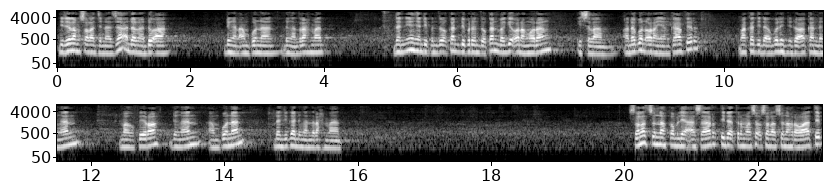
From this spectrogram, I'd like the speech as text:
di dalam solat jenazah adalah doa Dengan ampunan, dengan rahmat. Dan ini hanya diperuntukkan bagi orang-orang Islam. Adapun orang yang kafir Maka tidak boleh didoakan dengan Maghfirah, dengan ampunan Dan juga dengan rahmat. Salat sunnah Qobliyah Asar tidak termasuk salat sunnah rawatib.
